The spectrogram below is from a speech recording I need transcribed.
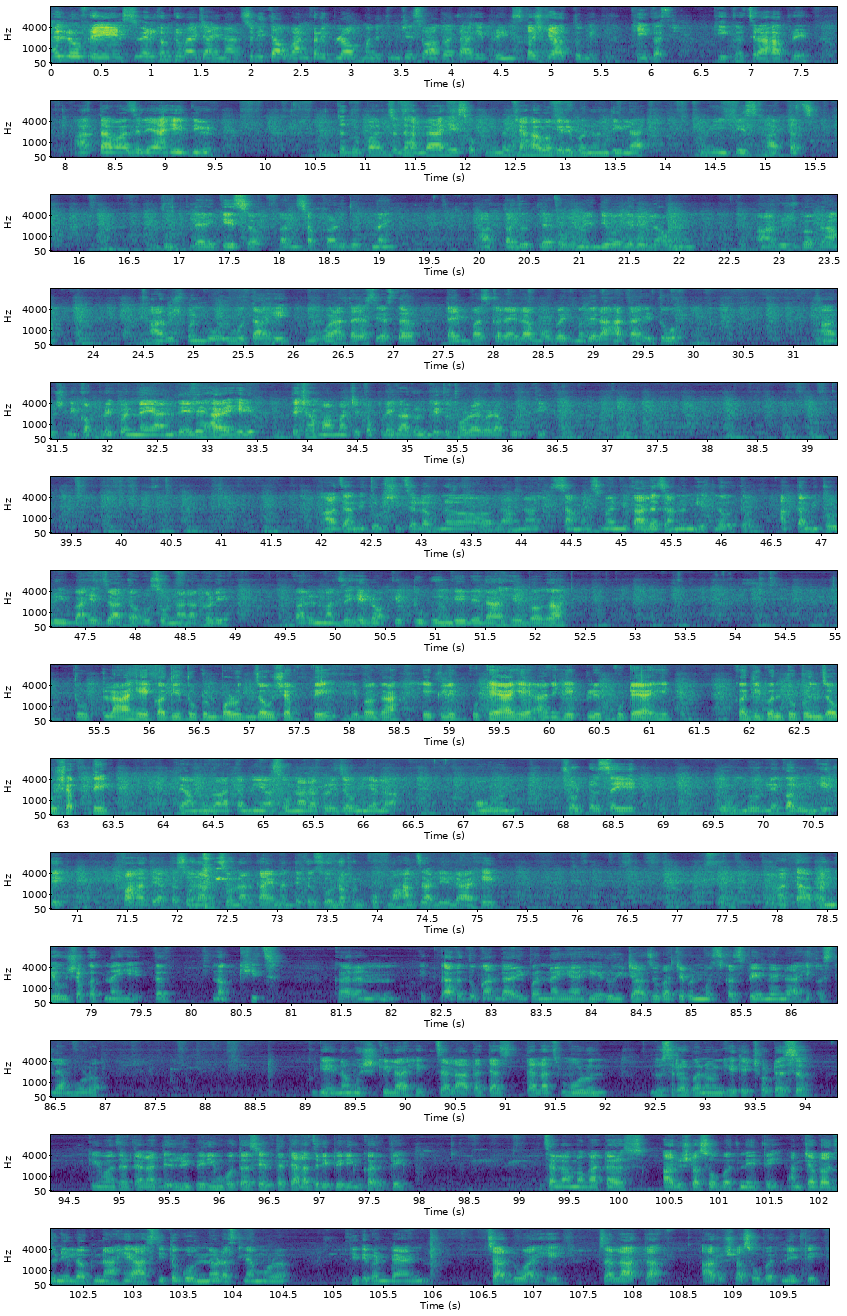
Hello friends welcome to my channel Sunita Wankade ब्लॉगमध्ये तुमचे स्वागत आहे. फ्रेंड्स कसे आहात तुम्ही? ठीकच ठीकच राहा फ्रेंड आत्ता वाजले आहे दीड. तर दुपारचं झालं आहे. स्वप्नीला चहा वगैरे बनवून दिला आहे मी केस आत्ताच धुतले आहे केस कारण सकाळी धुत नाही. आत्ता धुतल्या थोडं मेहंदी वगैरे लावून. आरुष बघा. आरुष पण बोर होत आहे. निव्वळ आता असे असता टाइमपास करायला मोबाईलमध्ये राहत आहे तो. आरुषने कपडे पण नाही आणलेले आहेत. त्याच्या मामाचे कपडे घालून घेतो थोड्या वेळापुरती. आज आम्ही तुळशीचं लग्न लावणार. सामान सामान मी कालच आणून घेतलं होतं. आत्ता मी थोडी बाहेर जात आहो सोनाराकडे. कारण माझं हे लॉकेट तुटून गेलेलं आहे बघा. तुटलं आहे कधी तुटून पडून जाऊ शकते. हे बघा हे क्लिप कुठे आहे आणि हे क्लिप कुठे आहे? कधी पण तुटून जाऊ शकते. त्यामुळं आता मी या सोनाराकडे जाऊन याला मोडून छोटंसं हे दोन डोरले करून घेते. पाहते आता सोनार सोनार काय म्हणते तर सोनं पण खूप महाग झालेलं आहे. आता आपण घेऊ शकत नाही तर नक्कीच. कारण एक आता दुकानदारी पण नाही आहे रुईच्या आजोबाचे पण मोजकंच पेमेंट आहे असल्यामुळं घेणं मुश्किल आहे. चला आता त्याच त्यालाच मोडून दुसरं बनवून घेते छोटंसं. किंवा जर त्याला रिपेरिंग होत असेल तर त्यालाच रिपेरिंग करते. चला मग आता आरुषला सोबत नेते. आमच्या बाजूने लग्न आहे. आज तिथं गोंधळ असल्यामुळं तिथे पण बँड चालू आहे. चला आता आरुषला सोबत नेते.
